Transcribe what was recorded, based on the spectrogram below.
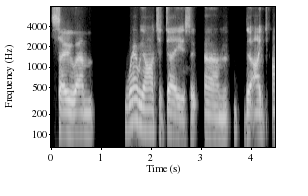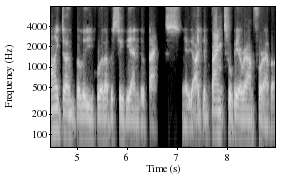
So um, where we are today is that, um, that I, I don't believe we'll ever see the end of banks. You know, I, the banks will be around forever.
